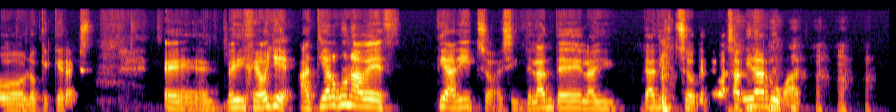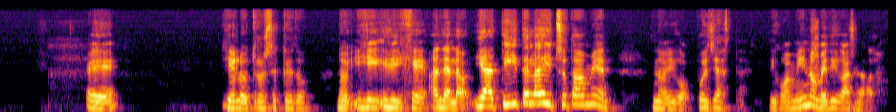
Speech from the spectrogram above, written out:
o lo que queráis. Eh, le dije, oye, ¿a ti alguna vez te ha dicho, así delante de la, te ha dicho que te va a salir a arrugar? Eh, y el otro se quedó. No, y, y, dije, al de al lado, ¿y a ti te lo ha dicho también? No, digo, pues ya está. Digo, a mí no me digas nada.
